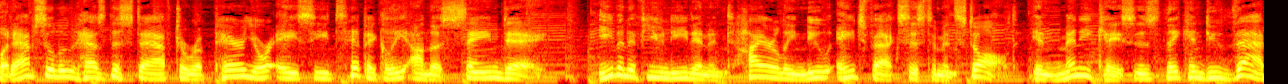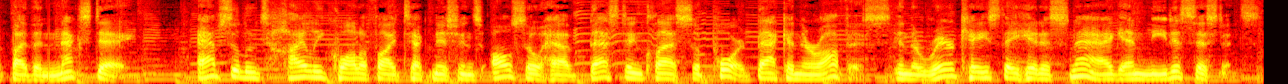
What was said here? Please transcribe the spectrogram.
but Absolute has the staff to repair your AC typically on the same day. Even if you need an entirely new HVAC system installed, in many cases they can do that by the next day. Absolute's highly qualified technicians also have best in class support back in their office in the rare case they hit a snag and need assistance.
